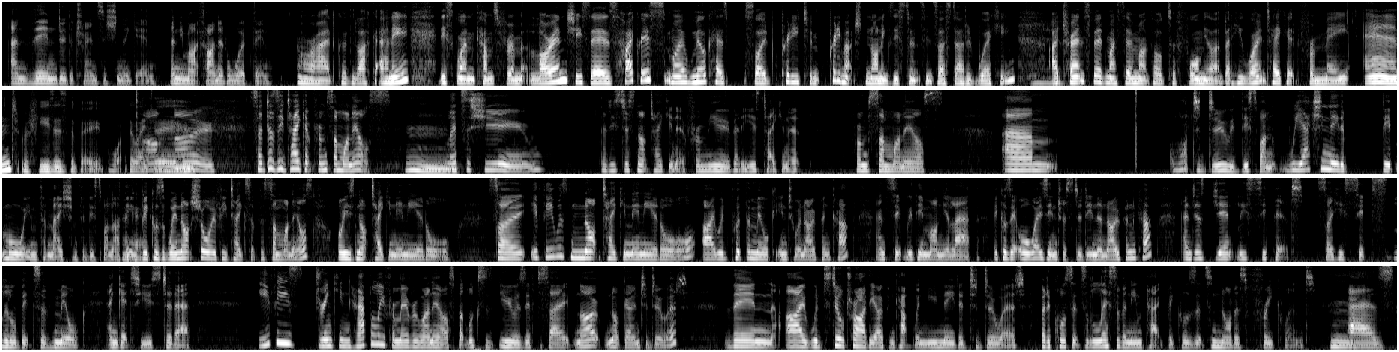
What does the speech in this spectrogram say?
and then do the transition again. And you might find it'll work then. All right, good luck, Annie. This one comes from Lauren. She says, "Hi, Chris. My milk has slowed pretty to pretty much non-existent since I started working. Yeah. I transferred my seven-month-old to formula, but he won't take it from me and refuses the boob. What do I oh, do? no. So does he take it from someone else? Hmm. Let's assume that he's just not taking it from you, but he is taking it from someone else. Um, what to do with this one? We actually need a bit more information for this one, I think, okay. because we're not sure if he takes it for someone else or he's not taking any at all. So, if he was not taking any at all, I would put the milk into an open cup and sit with him on your lap because they're always interested in an open cup and just gently sip it. So, he sips little bits of milk and gets used to that. If he's drinking happily from everyone else but looks at you as if to say, no, not going to do it, then I would still try the open cup when you needed to do it. But of course, it's less of an impact because it's not as frequent mm. as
